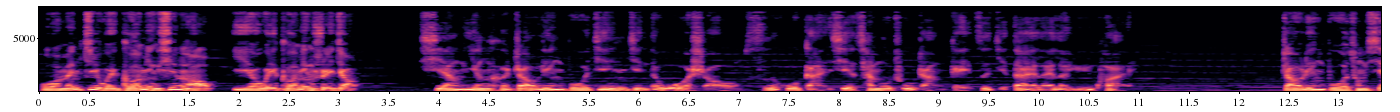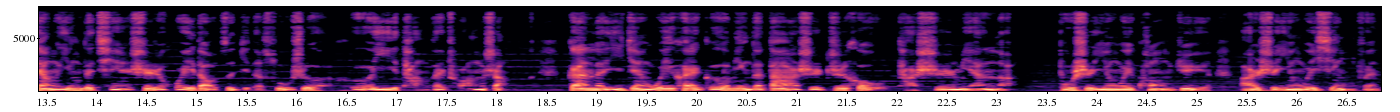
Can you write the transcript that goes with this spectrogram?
我们既为革命辛劳，也为革命睡觉。向英和赵令波紧紧的握手，似乎感谢参谋处长给自己带来了愉快。赵令波从向英的寝室回到自己的宿舍，合衣躺在床上，干了一件危害革命的大事之后，他失眠了，不是因为恐惧，而是因为兴奋。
